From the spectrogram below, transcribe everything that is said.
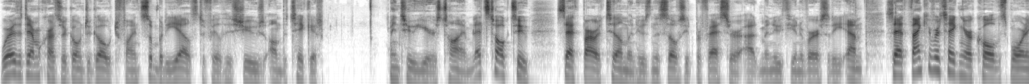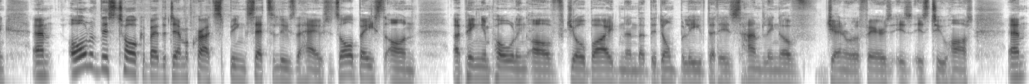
where the Democrats are going to go to find somebody else to fill his shoes on the ticket in two years' time. Let's talk to Seth Barrett Tillman, who's an associate professor at Maynooth University. Um, Seth, thank you for taking our call this morning. Um, all of this talk about the Democrats being set to lose the House, it's all based on opinion polling of Joe Biden and that they don't believe that his handling of general affairs is, is too hot. Um,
